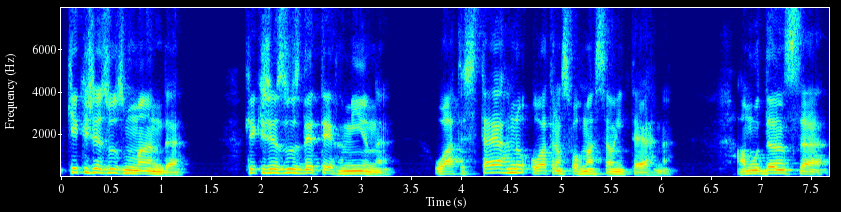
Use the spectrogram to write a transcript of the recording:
o que, que Jesus manda, o que, que Jesus determina, o ato externo ou a transformação interna. A mudança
